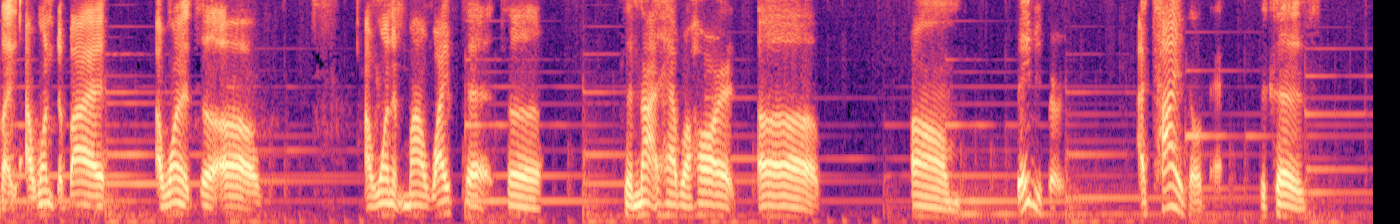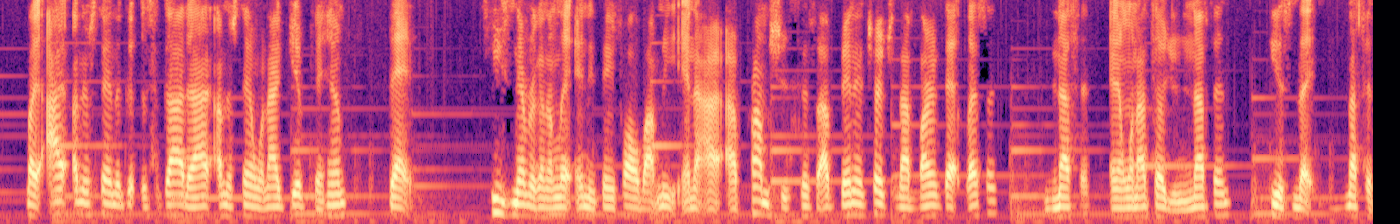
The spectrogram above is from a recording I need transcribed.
Like I wanted to buy, I wanted to, uh, I wanted my wife to to to not have a hard uh um baby birth. I tithe on that because like I understand the goodness of God and I understand when I give to him that he's never gonna let anything fall about me. And I, I promise you, since I've been in church and I've learned that lesson, nothing. And when I tell you nothing, he has let nothing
